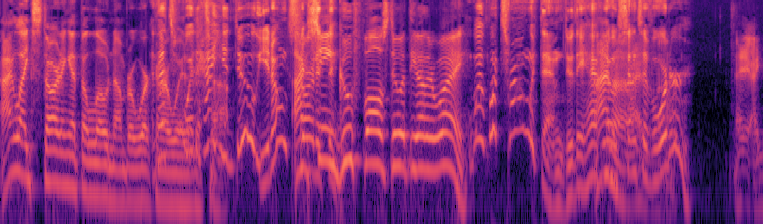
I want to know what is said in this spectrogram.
I like starting at the low number, working That's our way what to the how top. you do. You don't start I've seen the, goofballs do it the other way. What, what's wrong with them? Do they have I no sense I of order? I, I,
